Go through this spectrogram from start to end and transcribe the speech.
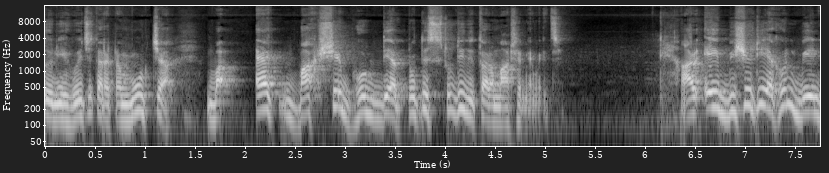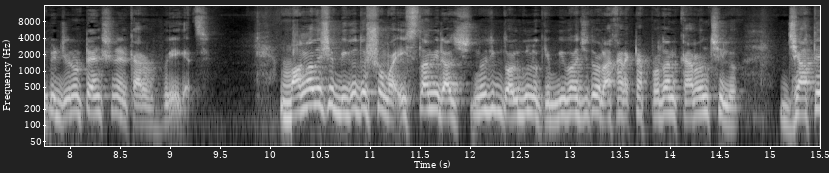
তৈরি হয়েছে, তার একটা মোর্চা বা এক বাক্সে ভোট দেওয়ার প্রতিশ্রুতি দিয়ে তারা মাঠে নেমেছে। আর এই বিষয়টি এখন বিএনপির জন্য টেনশনের কারণ হয়ে গেছে। বাংলাদেশে বিগত সময় ইসলামী রাজনৈতিক দলগুলোকে বিভাজিত রাখার একটা প্রধান কারণ ছিল যাতে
